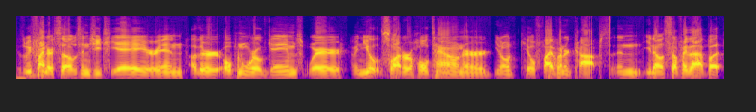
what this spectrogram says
because we find ourselves in GTA or in other open world games where I mean you'll slaughter a whole town or you know kill 500 cops and you know stuff like that but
